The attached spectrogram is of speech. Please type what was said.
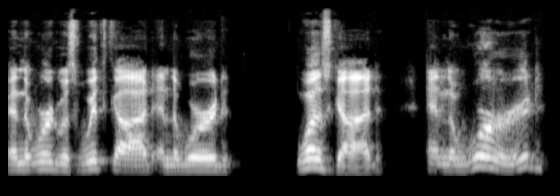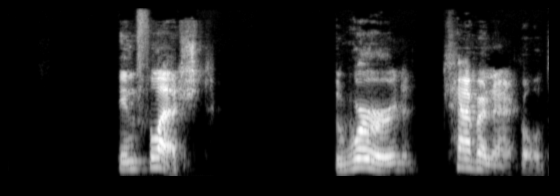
and the Word was with God, and the Word was God, and the Word infleshed. The Word tabernacled.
